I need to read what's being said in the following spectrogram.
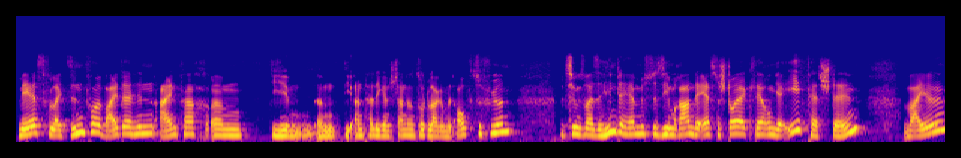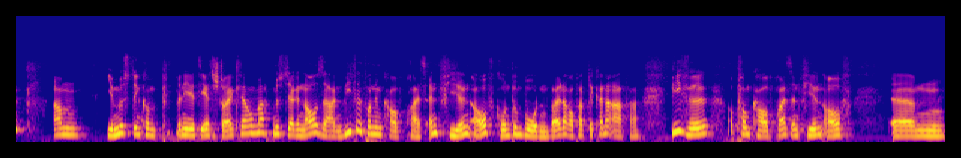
wäre es vielleicht sinnvoll, weiterhin einfach die, die anteilige Instandhaltungsrücklage mit aufzuführen, beziehungsweise hinterher müsste sie im Rahmen der ersten Steuererklärung ja eh feststellen, weil ähm, ihr müsst den, wenn ihr jetzt die erste Steuererklärung macht, müsst ihr ja genau sagen, wie viel von dem Kaufpreis entfielen auf Grund und Boden, weil darauf habt ihr keine AFA. Wie viel vom Kaufpreis entfielen auf ähm,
